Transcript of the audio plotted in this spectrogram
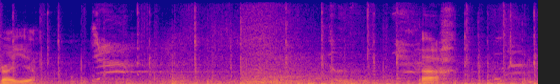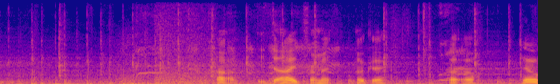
Try you. Ah. Oh, he died from it. Okay. Uh-oh. No.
